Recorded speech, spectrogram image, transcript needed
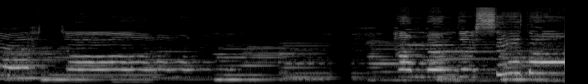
hjärtan. Han vänder sitt ansikte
